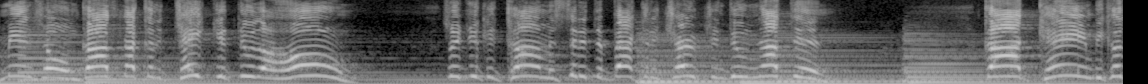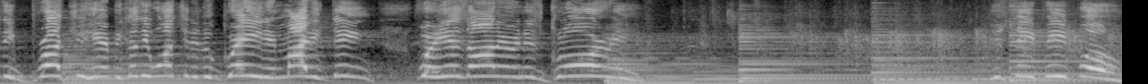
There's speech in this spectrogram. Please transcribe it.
Men's home, God's not going to take you through the home so that you can come and sit at the back of the church and do nothing. God came because He brought you here because He wants you to do great and mighty things for His honor and His glory. You see, people,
